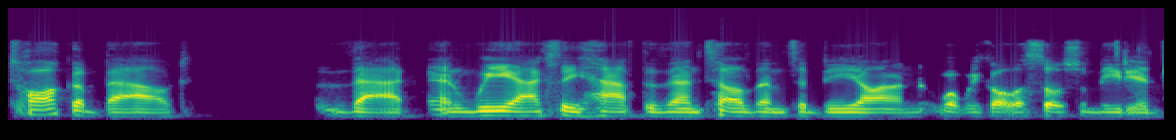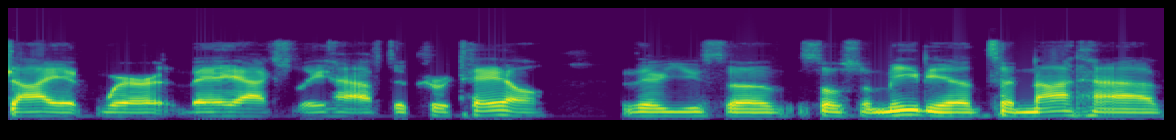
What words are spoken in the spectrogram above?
talk about that, and we actually have to then tell them to be on what we call a social media diet, where they actually have to curtail their use of social media to not have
